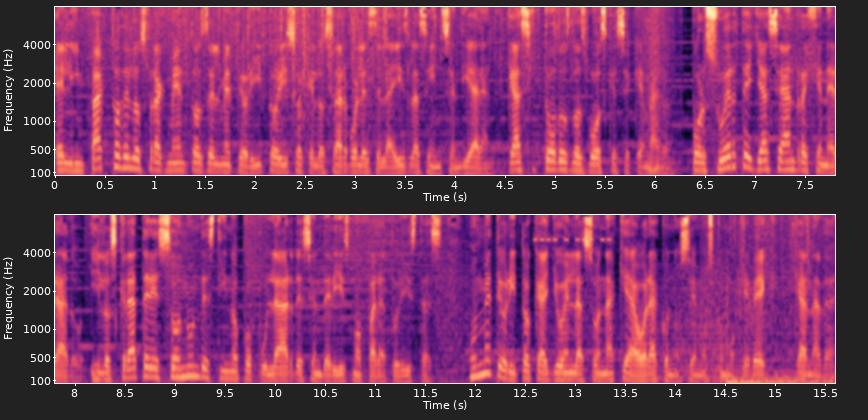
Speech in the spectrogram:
El impacto de los fragmentos del meteorito hizo que los árboles de la isla se incendiaran. Casi todos los bosques se quemaron. Por suerte ya se han regenerado y los cráteres son un destino popular de senderismo para turistas. Un meteorito cayó en la zona que ahora conocemos como Quebec, Canadá,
